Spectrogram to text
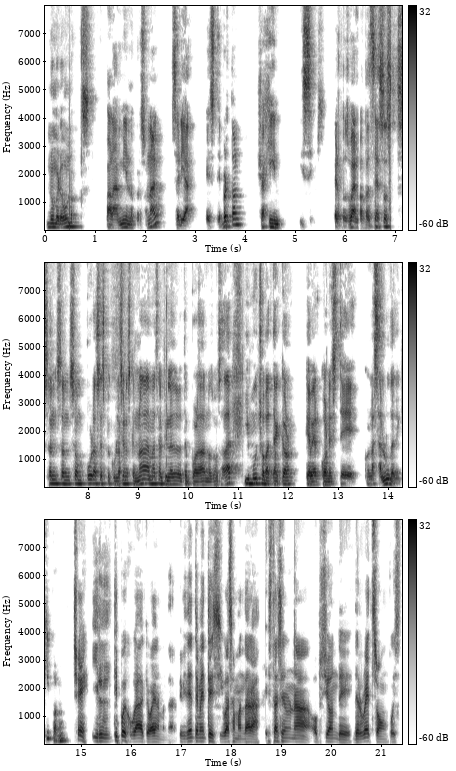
Número uno, pues, para mí en lo personal, sería este Burton, Shaheen y Sims. Pero pues bueno, pues esos son, son, son puras especulaciones que nada más al final de la temporada nos vamos a dar y mucho va a tener que ver con este, con la salud del equipo, ¿no? Sí, y el tipo de jugada que vayan a mandar. Evidentemente, si vas a mandar a, estás en una opción de, de red zone, pues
